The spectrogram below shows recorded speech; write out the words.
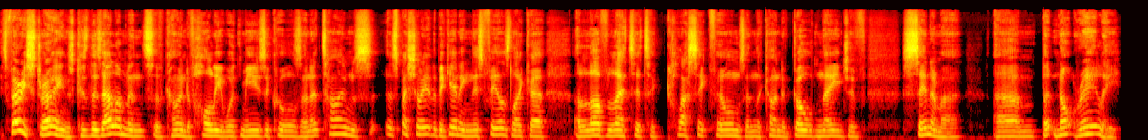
It's very strange because there's elements of kind of Hollywood musicals, and at times, especially at the beginning, this feels like a, a love letter to classic films and the kind of golden age of cinema, um, but not really.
